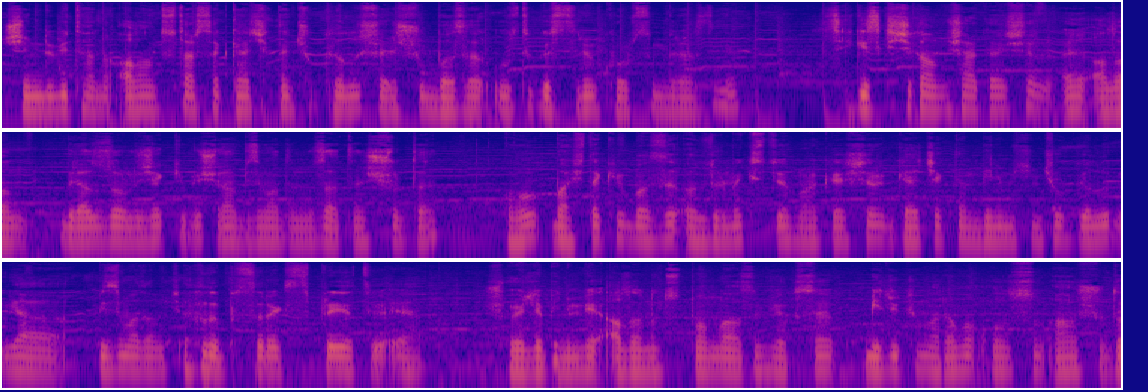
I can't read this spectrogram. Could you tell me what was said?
Şimdi bir tane alan tutarsak gerçekten çok iyi olur. Şöyle şu baza ulti göstereyim korksun biraz diye. 8 kişi kalmış arkadaşlar. E, alan biraz zorlayacak gibi. Şu an bizim adımız zaten şurada. O baştaki bazı öldürmek istiyorum arkadaşlar. Gerçekten benim için çok iyi olur. Ya bizim adam çalıp sırak sprey atıyor ya. Şöyle benim bir alanı tutmam lazım yoksa bir yüküm var ama olsun. Aa şurada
